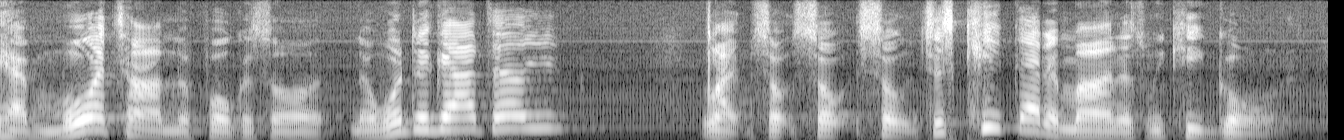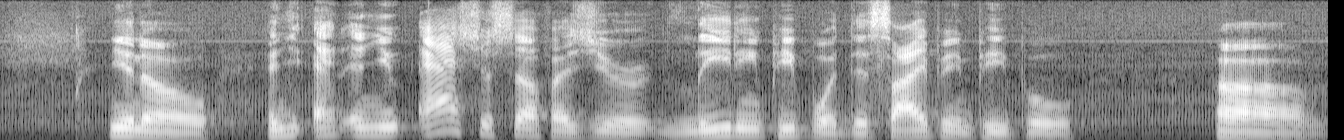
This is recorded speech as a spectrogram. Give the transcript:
have more time to focus on. Now, what did God tell you? Right. So, so, so just keep that in mind as we keep going. You know, and you, and, and you ask yourself as you're leading people or discipling people, um,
